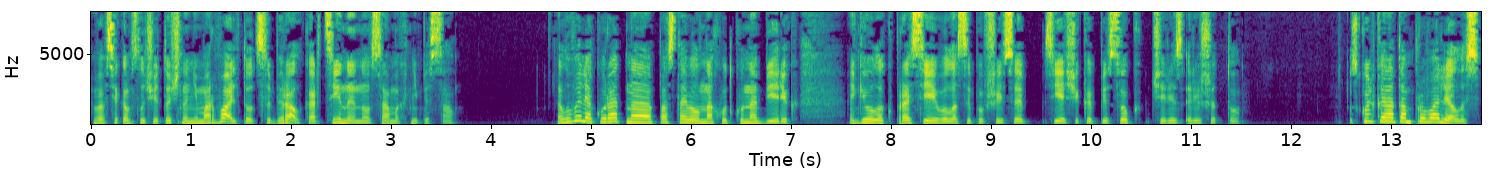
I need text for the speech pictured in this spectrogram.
Во всяком случае, точно не Марваль, тот собирал картины, но сам их не писал. Лувель аккуратно поставил находку на берег. Геолог просеивал осыпавшийся с ящика песок через решето. «Сколько она там провалялась?»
